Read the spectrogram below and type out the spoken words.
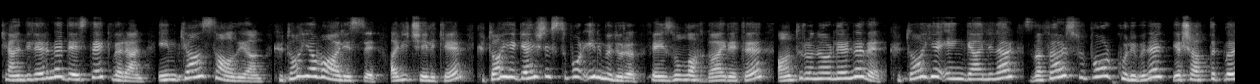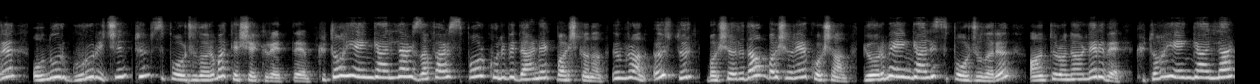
kendilerine destek veren, imkan sağlayan Kütahya Valisi Ali Çelik'e, Kütahya Gençlik Spor İl Müdürü Feyzullah Gayret'e, antrenörlerine ve Kütahya Engelliler Zafer Spor Kulübü'ne yaşattıkları onur gurur için tüm sporcularıma teşekkür etti. Kütahya Engelliler Zafer Spor Kulübü Dernek Başkanı Ümran Öztürk başarıdan başarıya koşan görme engelli sporcuları, antrenörleri ve Kütahya Engelliler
